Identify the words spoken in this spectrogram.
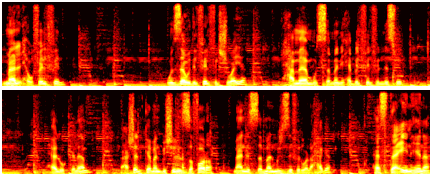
ملح وفلفل. ونزود الفلفل شوية. الحمام والسمان يحب الفلفل الأسود. حلو الكلام. عشان كمان بيشيل الزفارة مع إن السمان مش زفر ولا حاجة. هستعين هنا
